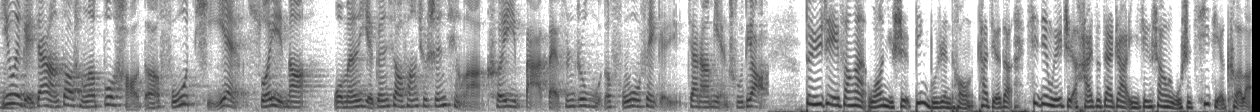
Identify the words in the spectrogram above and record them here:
因为给家长造成了不好的服务体验，所以呢。我们也跟校方去申请了，可以把百分之五的服务费给家长免除掉。对于这一方案，王女士并不认同。她觉得，迄今为止，孩子在这儿已经上了五十七节课了，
